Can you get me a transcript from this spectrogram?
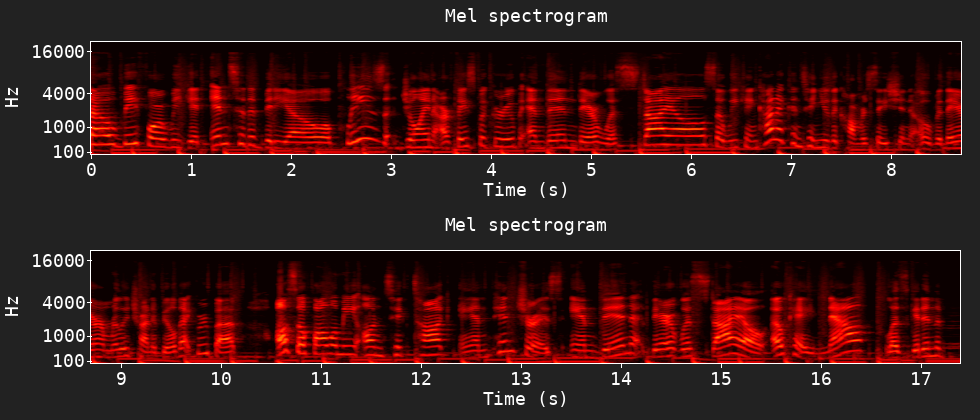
So before we get into the video, please join our Facebook group and then there was style so we can kind of continue the conversation over there. I'm really trying to build that group up. Also follow me on TikTok and Pinterest and then there was style. Okay, now let's get in the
